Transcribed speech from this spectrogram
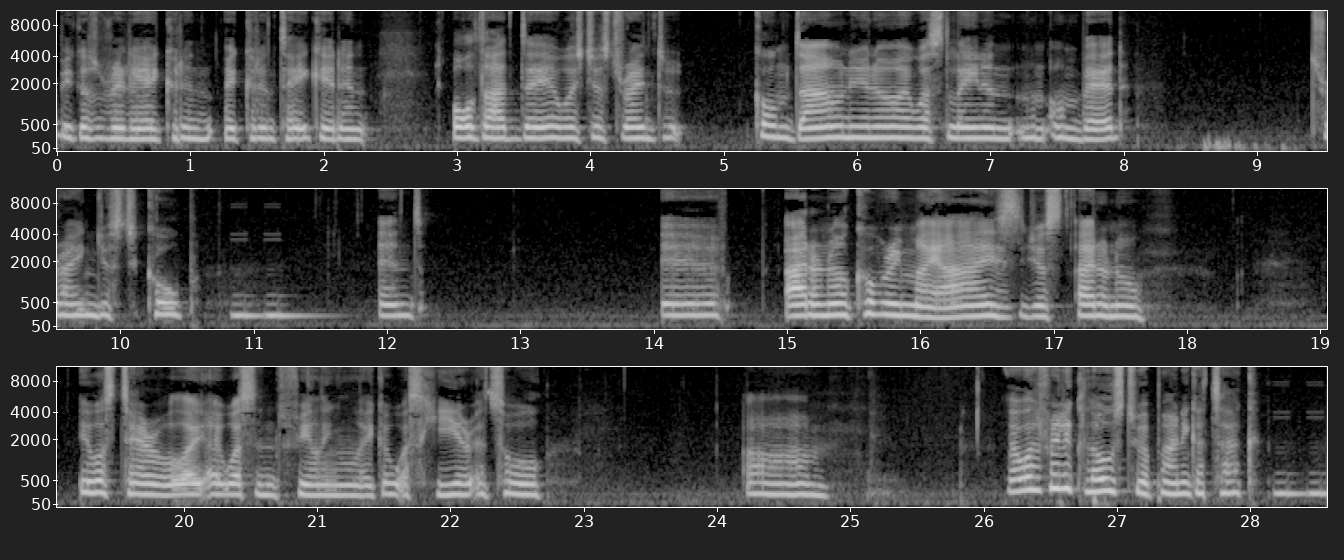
because really I couldn't I couldn't take it, and all that day I was just trying to calm down. You know, I was laying on, on bed, trying just to cope, mm-hmm. and uh, I don't know, covering my eyes, just, I don't know. It was terrible. I, I wasn't feeling like I was here at all. Um, I was really close to a panic attack, mm-hmm.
